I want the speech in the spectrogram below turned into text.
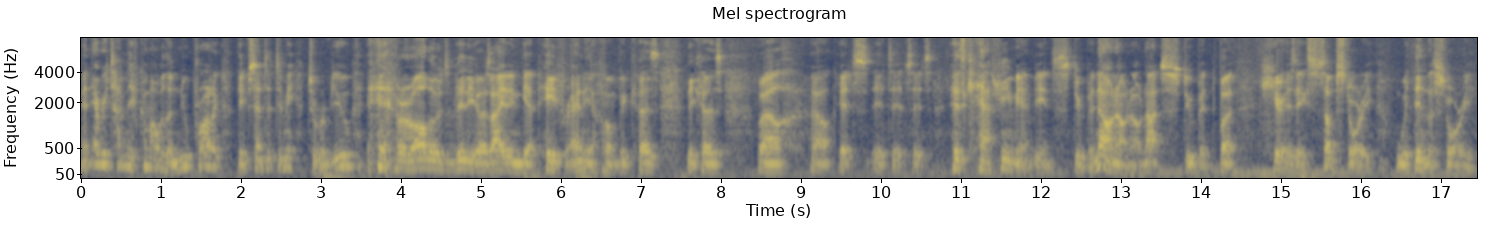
And every time they've come out with a new product, they've sent it to me to review. And for all those videos, I didn't get paid for any of them because, because, well, well, it's it's it's it's his caffeine man being stupid. No, no, no, not stupid. But here is a sub story within the story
